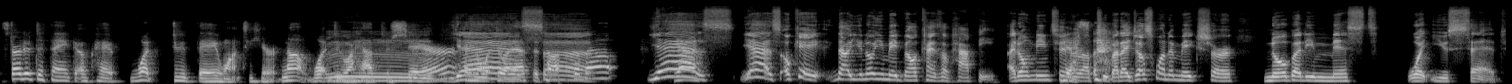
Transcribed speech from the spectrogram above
started to think, okay, what do they want to hear? Not what do I have to mm, share yes. and what do I have to talk about? Yes, yes. Okay. Now, you know, you made me all kinds of happy. I don't mean to interrupt yes. you, but I just want to make sure nobody missed what you said,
